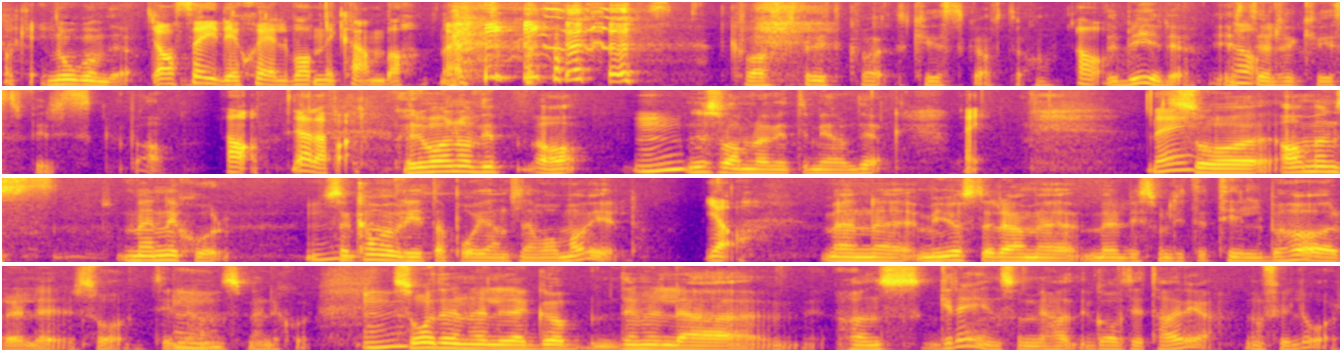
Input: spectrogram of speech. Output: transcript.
Okej. Nog om det. Ja, säg det själv om ni kan då. Nej. Kvastfritt kva- kvistskaft. Ja. Ja. Det blir det istället Ja. för kvistfrisk. Ja. Ja, i alla fall. Men det var vi, ja, Mm. nu svamlar vi inte mer om det. Nej. Så, ja men människor. Mm. Sen kan man väl hitta på egentligen vad man vill. Ja. Men, eh, men just det där med, med liksom lite tillbehör eller så till Mm. hönsmänniskor. Mm. Såg du den här lilla, gubb, den här lilla hönsgrejen som jag gav till Tarja när hon fyllde år?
